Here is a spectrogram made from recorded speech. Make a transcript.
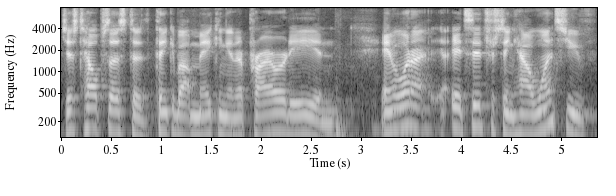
just helps us to think about making it a priority and and what I it's interesting how once you've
